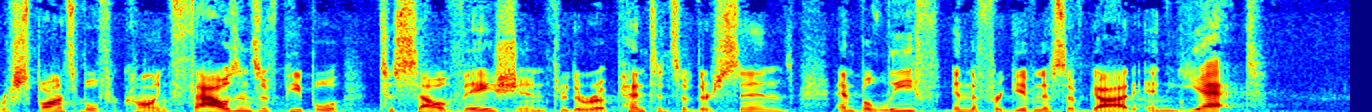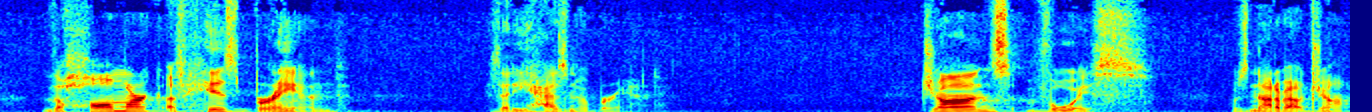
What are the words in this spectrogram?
responsible for calling thousands of people to salvation through the repentance of their sins and belief in the forgiveness of God. And yet, the hallmark of his brand is that he has no brand. John's voice was not about John.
